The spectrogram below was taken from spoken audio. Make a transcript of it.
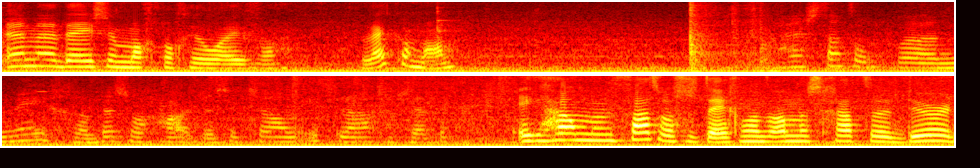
En eh, deze mag nog heel even. Lekker man. Hij staat op uh, 9, best wel hard, dus ik zal hem iets lager zetten. Ik hou mijn vaatwasser tegen, want anders gaat de deur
